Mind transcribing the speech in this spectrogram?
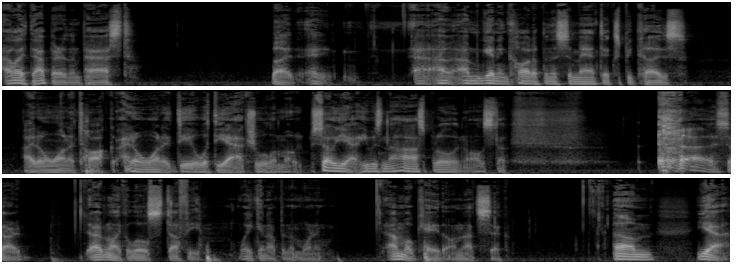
I like that better than past. But I, I'm getting caught up in the semantics because I don't want to talk. I don't want to deal with the actual emotion. So yeah, he was in the hospital and all this stuff. Sorry, I'm like a little stuffy waking up in the morning. I'm okay though. I'm not sick. Um, yeah.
